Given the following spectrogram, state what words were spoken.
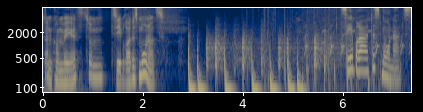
Dann kommen wir jetzt zum Zebra des Monats. Zebra des Monats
